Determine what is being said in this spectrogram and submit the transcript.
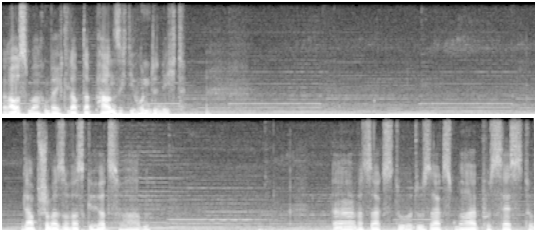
rausmachen, weil ich glaube, da paaren sich die Hunde nicht. Ich glaube schon mal sowas gehört zu haben. Ah, was sagst du? Du sagst mal Possess to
